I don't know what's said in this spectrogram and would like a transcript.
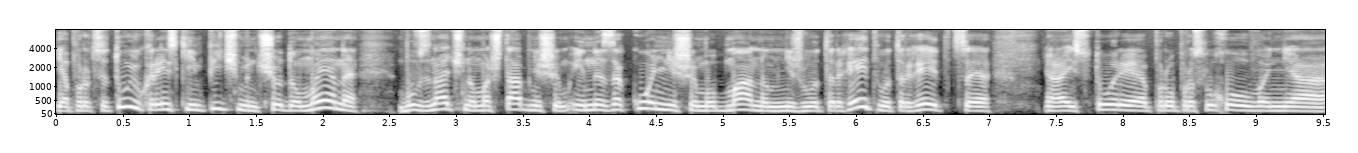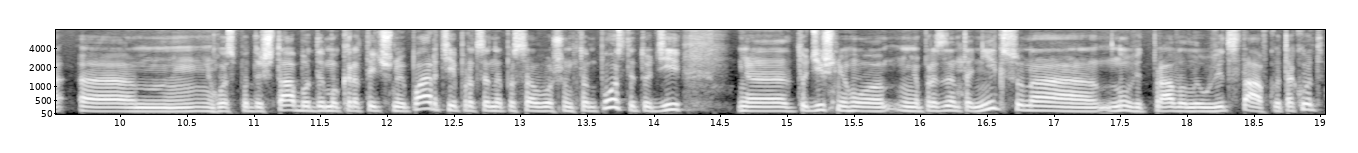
Я процитую: український імпічмент щодо мене був значно масштабнішим і незаконнішим обманом ніж Вотергейт. Вотергейт це е, історія про прослуховування е, господи штабу демократичної партії. Про це написав Washington Post. І тоді е, тодішнього президента Ніксона ну відправили у відставку. Так, от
